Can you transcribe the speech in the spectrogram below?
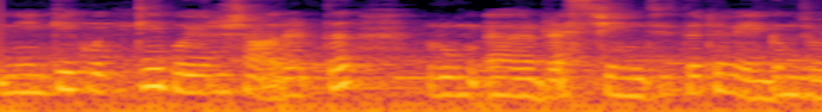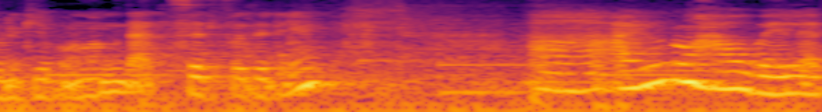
ഇനി എനിക്ക് ക്വിക്ക്ലി പോയി ഒരു ഷവർ എടുത്ത് റൂം ഡ്രസ് ചേഞ്ച് ചെയ്തിട്ട് വേഗം ജോലിക്ക് പോകണം that's it for the day I do know how well I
